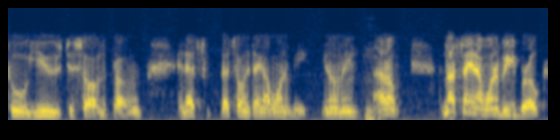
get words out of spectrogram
tool used to solve the problem, and that's that's the only thing I want to be. You know what I mean? Mhm. I don't. I'm not saying I want to be broke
